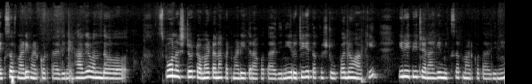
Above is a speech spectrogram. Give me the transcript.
ಮಿಕ್ಸ್ ಅಪ್ ಮಾಡಿ ಮಾಡಿಕೊಡ್ತಾ ಇದ್ದೀನಿ. ಹಾಗೆ ಒಂದು ಸ್ಪೂನಷ್ಟು ಟೊಮೆಟೊನ ಕಟ್ ಮಾಡಿ ಈ ಥರ ಹಾಕೋತಾ ಇದ್ದೀನಿ. ರುಚಿಗೆ ತಕ್ಕಷ್ಟು ಉಪ್ಪನ್ನು ಹಾಕಿ ಈ ರೀತಿ ಚೆನ್ನಾಗಿ ಮಿಕ್ಸಪ್ ಮಾಡ್ಕೋತಾ ಇದ್ದೀನಿ.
